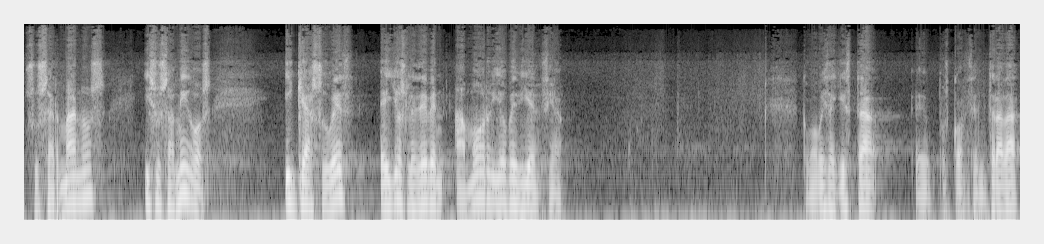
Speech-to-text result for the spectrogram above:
sus hermanos y sus amigos, y que a su vez ellos le deben amor y obediencia. Como veis aquí está eh, pues concentrada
